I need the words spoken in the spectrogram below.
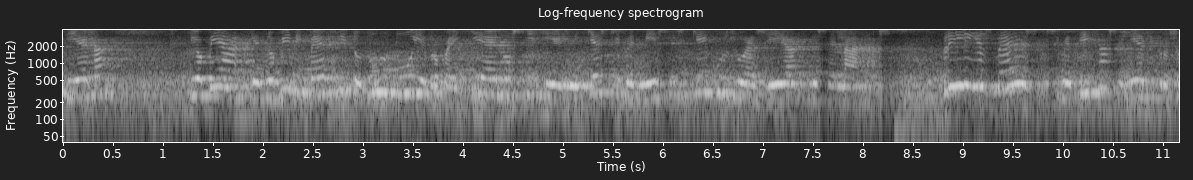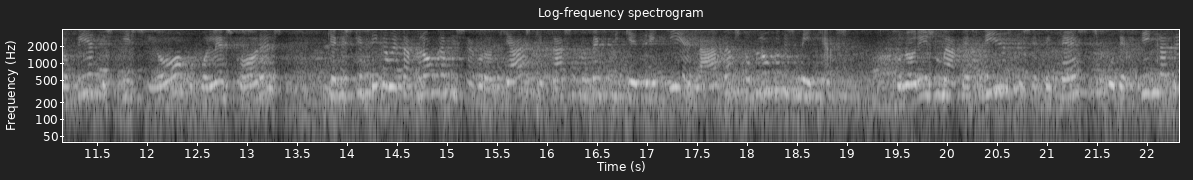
θύελα η οποία, για την οποία είναι υπεύθυνη το Δούνου του η Ευρωπαϊκή Ένωση, οι ελληνικές κυβερνήσεις και η μπουρζουαζία της Ελλάδας. Πριν λίγες μέρες συμμετείχα σε μια αντιπροσωπεία της PCO από πολλές χώρες και επισκεφτήκαμε τα μπλόκα της Αγροτιάς και φτάσαμε μέχρι την κεντρική Ελλάδα στο μπλόκο της Νίκιας. Γνωρίζουμε απευθείας τις επιθέσεις που δεχτήκατε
